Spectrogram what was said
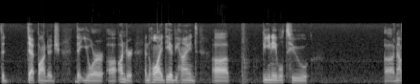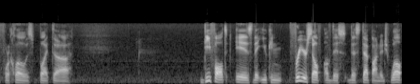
the debt bondage that you're uh, under, and the whole idea behind uh, being able to uh, not foreclose, but default is that you can free yourself of this this debt bondage. Well,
